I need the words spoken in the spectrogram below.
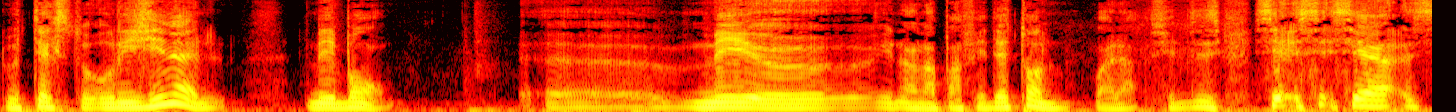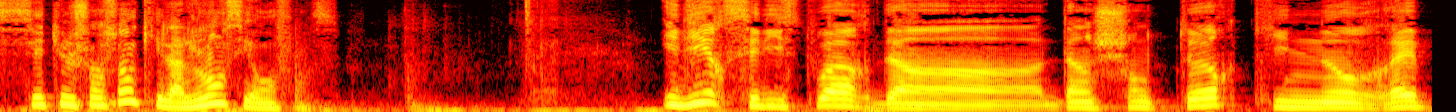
le texte originel. Mais bon, euh, mais euh, il n'en a pas fait des tonnes. Voilà. C'est une chanson qu'il a lancée en France. Idir, c'est l'histoire d'un d'un chanteur qui n'aurait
